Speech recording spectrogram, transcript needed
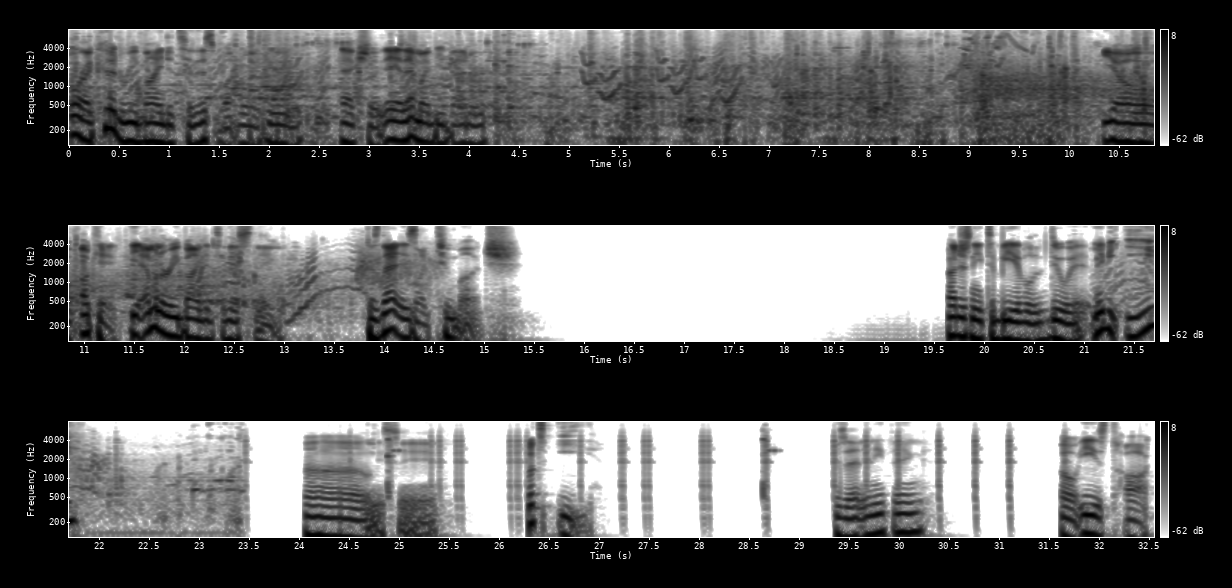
Or I could rebind it to this button right here. Actually, yeah, that might be better. Yo, okay. Yeah, I'm gonna rebind it to this thing. Because that is like too much. I just need to be able to do it. Maybe E? Uh, let me see. What's E? Is that anything? Oh, E is talk.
